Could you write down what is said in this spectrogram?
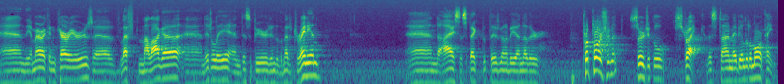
And the American carriers have left Malaga and Italy and disappeared into the Mediterranean. And I suspect that there's going to be another proportionate surgical strike, this time maybe a little more painful.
